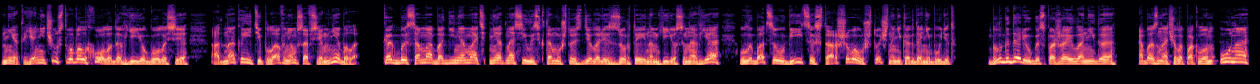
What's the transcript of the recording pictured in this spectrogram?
Нет, я не чувствовал холода в ее голосе, однако и тепла в нем совсем не было. Как бы сама богиня-мать не относилась к тому, что сделали с Зортейном ее сыновья, улыбаться убийце старшего уж точно никогда не будет. «Благодарю, госпожа Иланида», — обозначила поклон Уна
